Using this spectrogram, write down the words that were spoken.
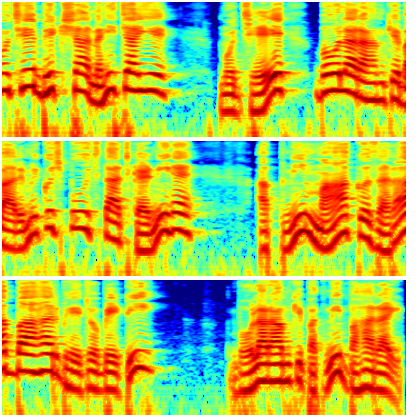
मुझे भिक्षा नहीं चाहिए। मुझे भोलाराम के बारे में कुछ पूछताछ करनी है। अपनी माँ को जरा बाहर भेजो बेटी। भोलाराम की पत्नी बाहर आई।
